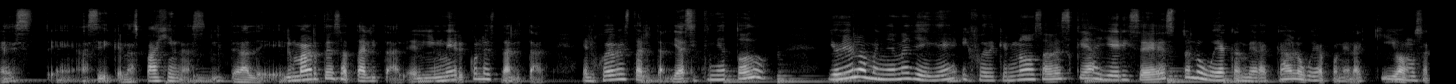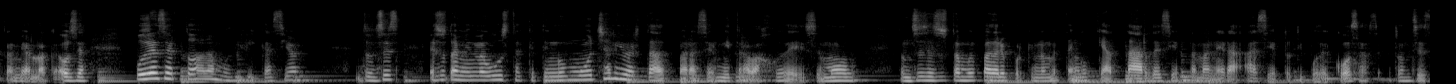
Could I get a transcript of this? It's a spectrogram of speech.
Este, así que las páginas, literal, de el martes a tal y tal, el miércoles tal y tal, el jueves tal y tal, y así tenía todo. Y hoy en la mañana llegué y fue de que no, ¿sabes qué? Ayer hice esto, lo voy a cambiar acá, lo voy a poner aquí, vamos a cambiarlo acá. O sea, pude hacer toda la modificación. Entonces, eso también me gusta, que tengo mucha libertad para hacer mi trabajo de ese modo. Entonces eso está muy padre porque no me tengo que atar de cierta manera a cierto tipo de cosas. Entonces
